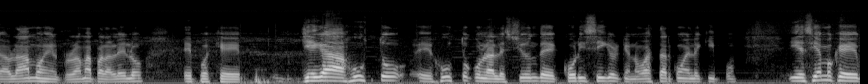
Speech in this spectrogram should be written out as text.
hablábamos en el programa paralelo, pues que llega justo, justo con la lesión de Corey Seager, que no va a estar con el equipo, y decíamos que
